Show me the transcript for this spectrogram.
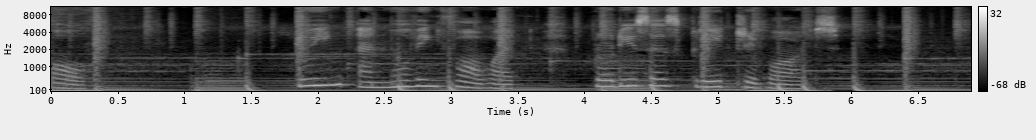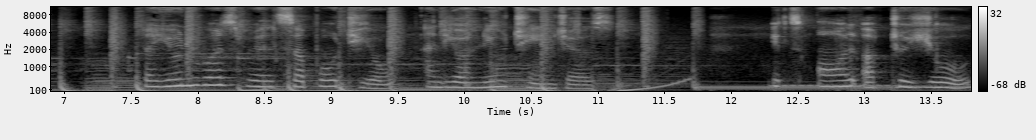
of. Doing and moving forward produces great rewards. The universe will support you and your new changes. It's all up to you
